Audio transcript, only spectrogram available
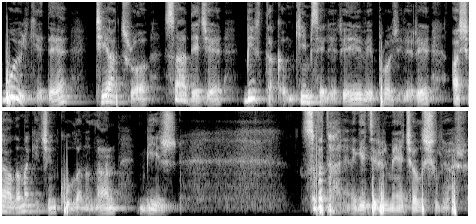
Bu ülkede tiyatro sadece bir takım kimseleri ve projeleri aşağılamak için kullanılan bir sıfat haline getirilmeye çalışılıyor.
